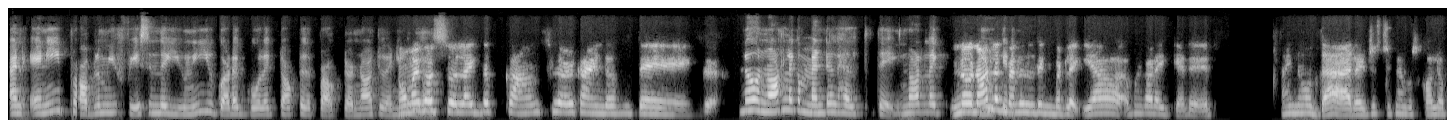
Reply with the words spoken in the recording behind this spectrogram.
and any problem you face in the uni you gotta go like talk to the proctor not to anybody Oh my god, so like the counselor kind of thing. no not like a mental health thing not like No, not like mental thing, but like, yeah, oh my god, I get it. I know that. I just didn't know it was called a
